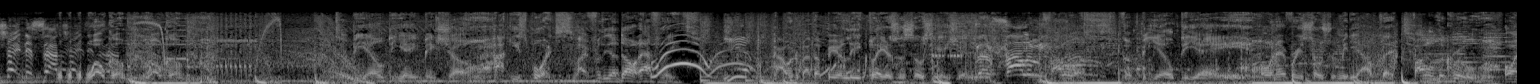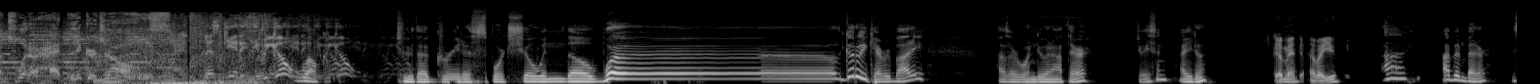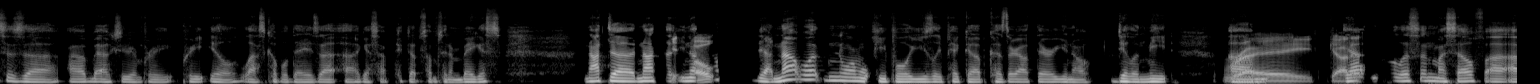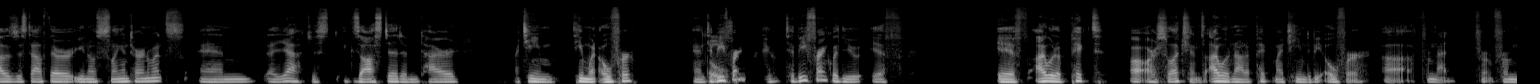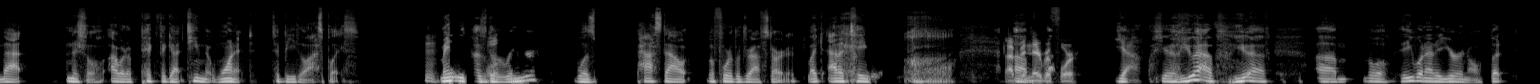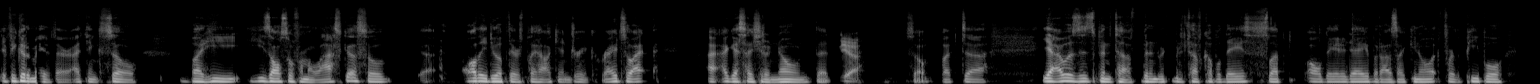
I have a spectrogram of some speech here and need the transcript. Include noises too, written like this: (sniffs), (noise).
Check this out. Check this Welcome, welcome to BLPA Big Show. Hockey sports, life for the adult athletes. Yeah. Powered by the Beer League Players Association. Better follow me. Follow us, the BLPA, on every social media outlet. Follow the crew on Twitter at Nicker Jones. Let's get it. Here we go. Welcome. We go. to the greatest sports show in the world. Good week, everybody. How's everyone doing out there? Jason, how you doing? Good man. How about you? Uh, I've been better. This is uh, I've actually been pretty pretty ill last couple of days. Uh, I guess I picked up something in Vegas. Not uh, not the you know, oh, yeah, not what normal people usually pick up because they're out there, you know, dealing meat. um, right. Got yeah, it. listen, myself, uh, I was just out there, you know, slinging tournaments, and uh, yeah, just exhausted and tired. My team team went over, and to be Oh. frank with you, to be frank with you, if if I would have picked our, our selections, I would not have picked my team to be over uh, from that from from that initial. I would have picked the guy team that won it to be the last place, Hmm. mainly because the ringer was passed out before the draft started, like at a (laughs) table. I've been um, there before. Yeah, yeah, you have, you have. Um, well, he went out of urinal, but if he could have made it there, I think so. But he he's also from Alaska, so uh, all they do up there is play hockey and drink, right? So I, I, I guess I should have known that. Yeah. So, but uh, yeah, it was. It's been tough. Been been a tough couple days. Slept all day today, but I was like, you know what? For the people,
